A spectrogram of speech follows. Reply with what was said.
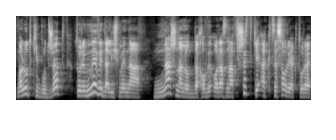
malutki budżet, który my wydaliśmy na nasz namiot dachowy oraz na wszystkie akcesoria, które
